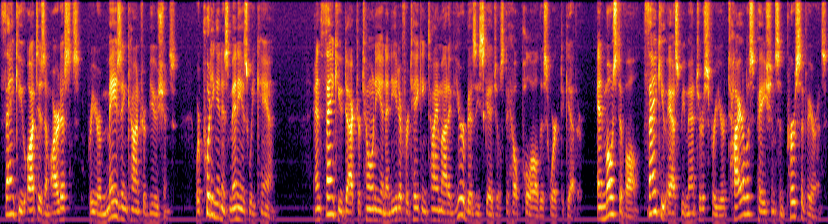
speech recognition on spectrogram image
Thank you, autism artists, for your amazing contributions. We're putting in as many as we can. And thank you, Dr. Tony and Anita, for taking time out of your busy schedules to help pull all this work together. And most of all, thank you, Aspie Mentors, for your tireless patience and perseverance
